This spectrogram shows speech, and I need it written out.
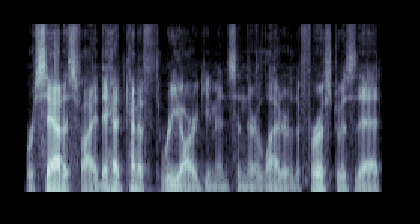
were satisfied. They had kind of three arguments in their letter. The first was that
